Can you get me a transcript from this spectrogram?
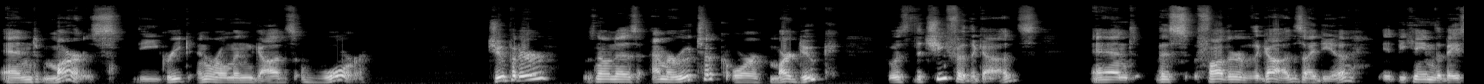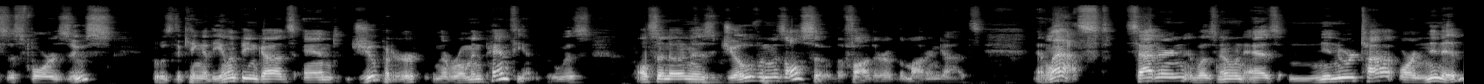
and Mars, the Greek and Roman gods of war. Jupiter was known as Amarutuk or Marduk, who was the chief of the gods, and this father of the gods idea, it became the basis for Zeus, who was the king of the Olympian gods, and Jupiter in the Roman pantheon, who was also known as Jove and was also the father of the modern gods. And last, Saturn was known as Ninurta or Ninib,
